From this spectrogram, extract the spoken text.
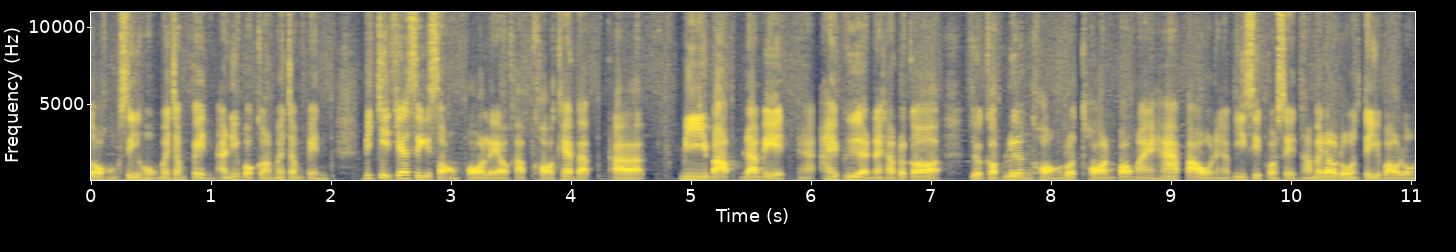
ตัวของ C6 ไม่จำเป็น อันนี้บอกก่อนไม่จำเป็นบิกิตแค่ C2 พอแล้วครับขอแค่แบบเอ่า มีบัฟดาเมจให้เพื่อนนะครับ แล้วก็เกี่ยวกับเรื่องของลดทอนเป้าหมาย 5 เป้านะครับ20%ทำให้เราโดนตีเบาลง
